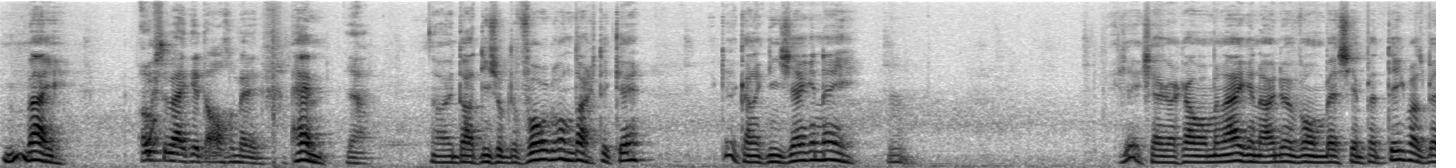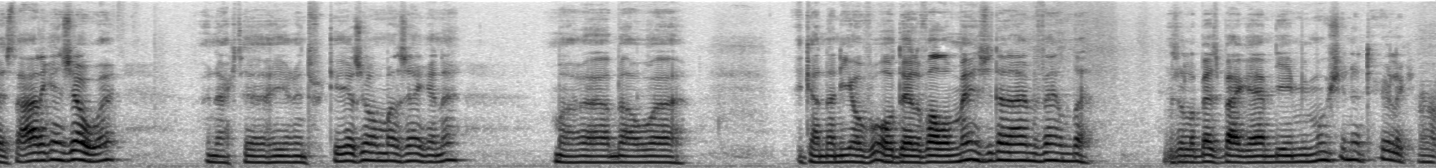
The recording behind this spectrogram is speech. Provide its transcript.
Wij, Oostenrijk in het algemeen. hem. Ja. Nou, dat niet op de voorgrond, dacht ik, hè. Dat kan ik niet zeggen, nee. Hm. Ik zeg- Ik zeg, dat gaan we mijn eigen uit. Vonden hem best sympathiek, was best aardig en zo, hè. Een echte heer in het verkeer, zullen we maar zeggen, hè. Maar eh, nou, eh, ik kan daar niet over oordelen van alle mensen die hem vinden. Er zullen best bij hem die hem moesten natuurlijk. Ja.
